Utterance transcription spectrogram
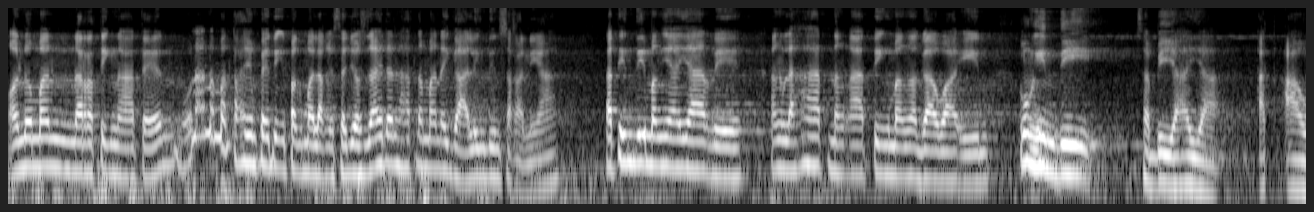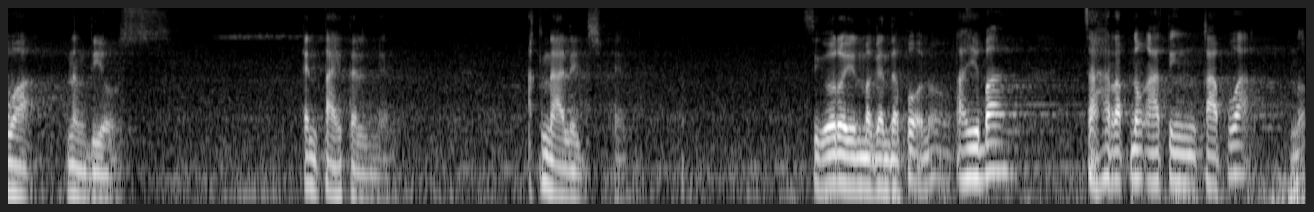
ano man narating natin, wala naman tayong pwedeng ipagmalaki sa Diyos dahil lahat naman ay galing din sa Kanya. At hindi mangyayari ang lahat ng ating mga gawain kung hindi sa biyaya at awa ng Diyos. Entitlement. Acknowledgement. Siguro yun maganda po, no? Tayo ba sa harap ng ating kapwa, no?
